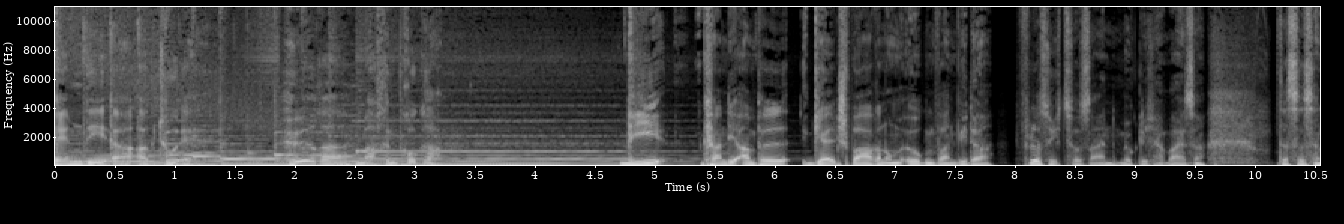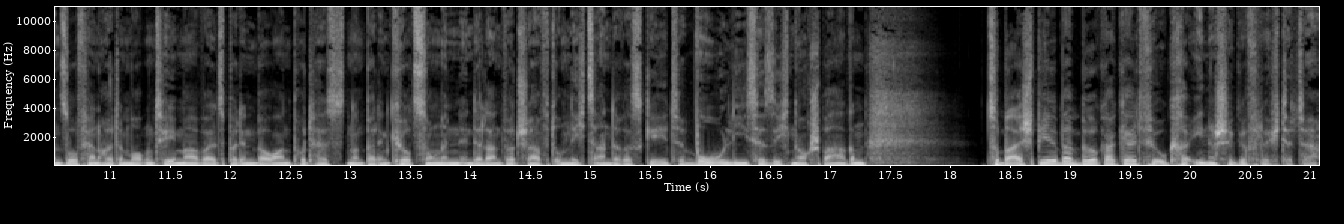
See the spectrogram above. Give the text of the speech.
MDR aktuell. Hörer machen Programm. Wie kann die Ampel Geld sparen, um irgendwann wieder flüssig zu sein, möglicherweise? Das ist insofern heute Morgen Thema, weil es bei den Bauernprotesten und bei den Kürzungen in der Landwirtschaft um nichts anderes geht. Wo ließe sich noch sparen? Zum Beispiel beim Bürgergeld für ukrainische Geflüchtete.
